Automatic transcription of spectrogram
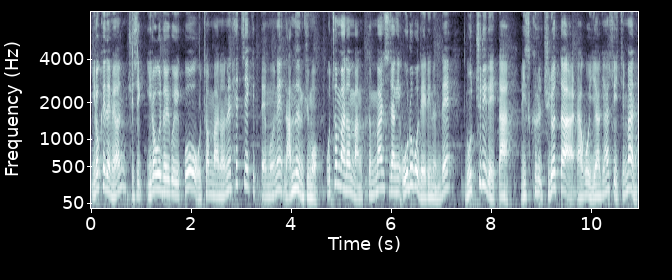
이렇게 되면 주식 1억 을 들고 있고 5천만 원을 해지했기 때문에 남는 규모 5천만 원만큼만 시장이 오르고 내리는데 노출이 돼 있다, 리스크를 줄였다라고 이야기할 수 있지만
